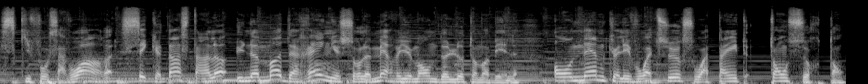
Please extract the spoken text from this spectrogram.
Ce qu'il faut savoir, c'est que dans ce temps-là, une mode règne sur le merveilleux monde de l'automobile. On aime que les voitures soient peintes ton sur ton.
